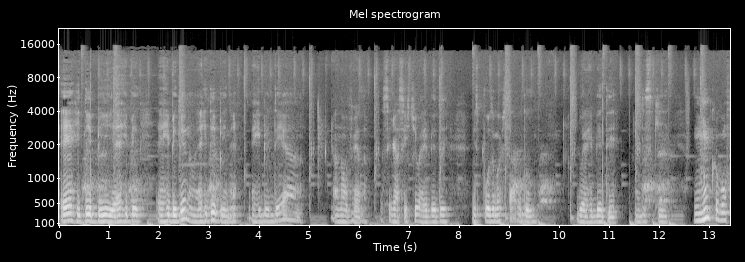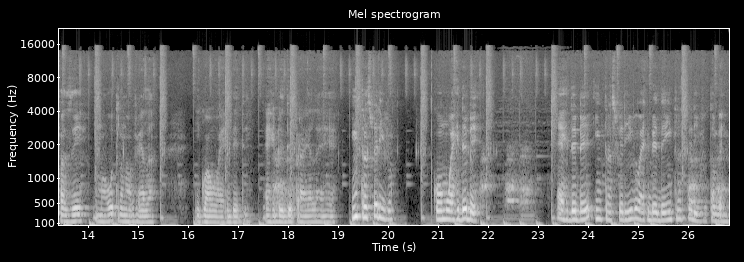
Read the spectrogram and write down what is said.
RDB, RB, RBD não, é RDB, né? RBD é a, a novela. Você já assistiu a RBD? Minha esposa gostava do, do RBD. Ela disse que nunca vão fazer uma outra novela igual ao RBD. RBD para ela é intransferível, como o RDB. RDB intransferível, RBD intransferível também.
